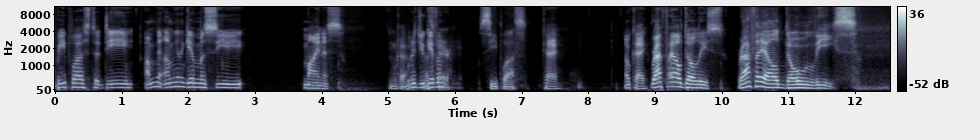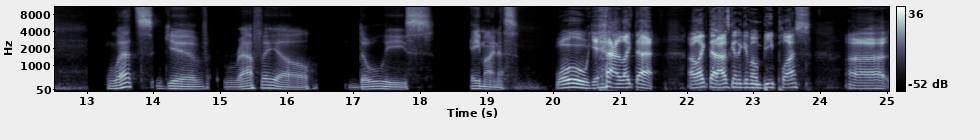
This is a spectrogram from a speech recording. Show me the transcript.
B plus to D. I'm I'm gonna give him a C minus. Okay. What did you That's give him? C plus. Okay, okay. Rafael Dolis. Rafael Dolis. Let's give Rafael Dolis a minus. Whoa, yeah, I like that. I like that. I was gonna give him B plus. Uh,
